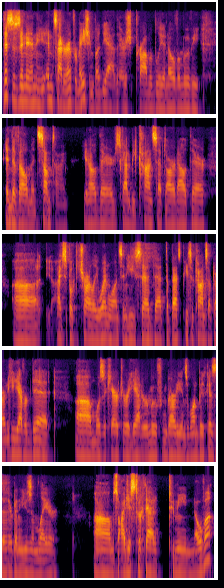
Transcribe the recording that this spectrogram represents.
this isn't any insider information, but yeah, there's probably a Nova movie in development sometime. You know, there's got to be concept art out there. Uh, I spoke to Charlie Wen once, and he said that the best piece of concept art he ever did um, was a character he had to remove from Guardians One because they're going to use him later. Um, so I just took that to mean Nova.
